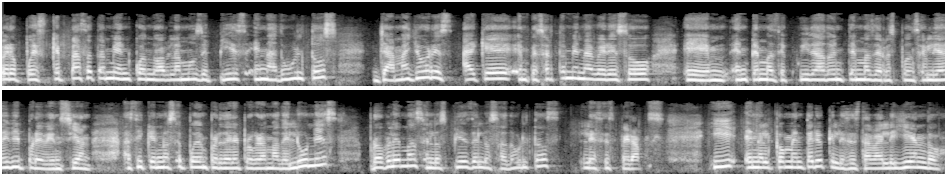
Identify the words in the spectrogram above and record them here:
Pero pues, ¿qué pasa también cuando hablamos de pies en adultos? ya mayores. Hay que empezar también a ver eso em, en temas de cuidado, en temas de responsabilidad y de prevención. Así que no se pueden perder el programa de lunes. Problemas en los pies de los adultos, les esperamos. Y en el comentario que les estaba leyendo,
